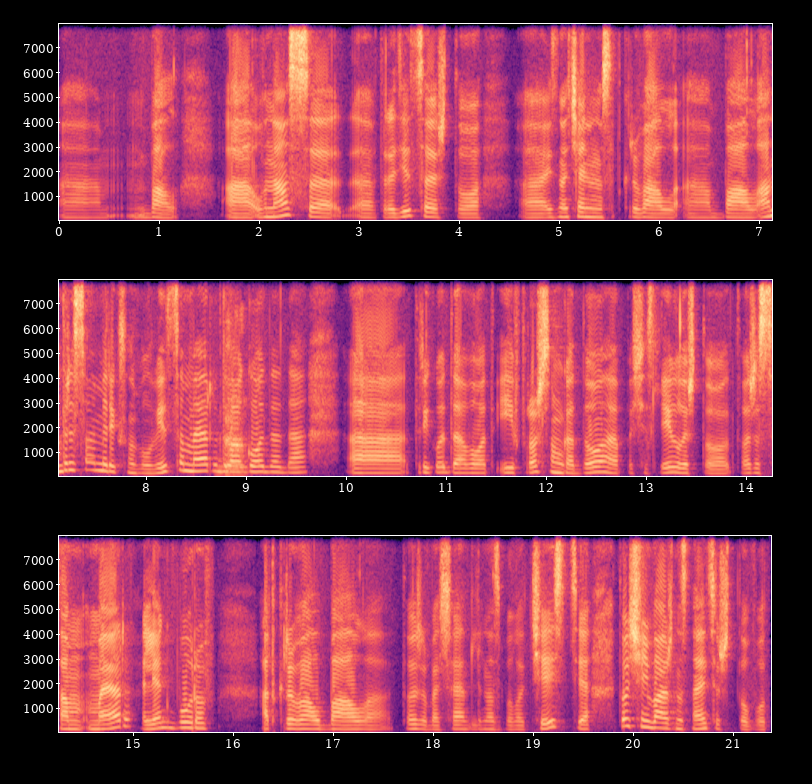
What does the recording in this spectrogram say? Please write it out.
э, бал, а у нас э, традиция, что изначально у нас открывал а, бал Андрес Америкс, он был вице-мэр да. два года, да, а, три года, вот. И в прошлом году посчастливилось, что тоже сам мэр Олег Буров открывал бал. Тоже большая для нас была честь. Это очень важно, знаете, что вот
